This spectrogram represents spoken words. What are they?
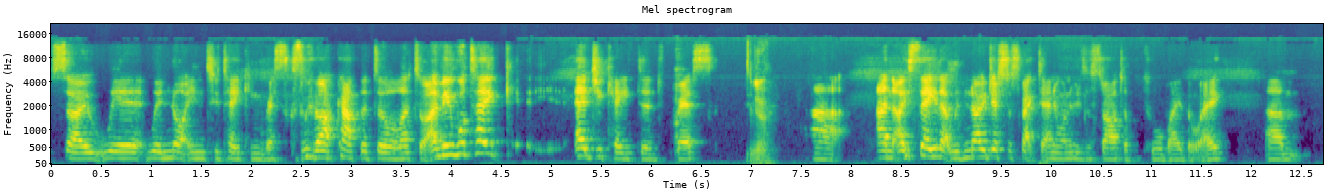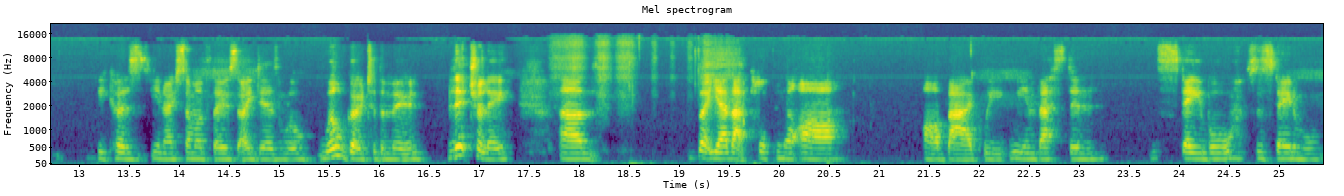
so we're we're not into taking risks with our capital at all. I mean we'll take educated risk. Yeah. uh, and I say that with no disrespect to anyone who's a startup at all, by the way, um, because you know some of those ideas will will go to the moon, literally. Um, but yeah, that's just not our our bag. We we invest in stable, sustainable,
